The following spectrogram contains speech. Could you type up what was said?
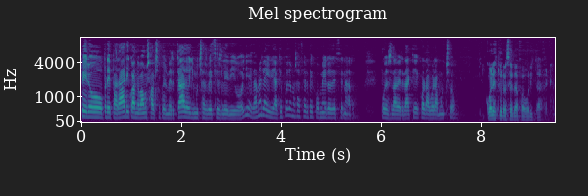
pero preparar y cuando vamos al supermercado y muchas veces le digo, oye, dame la idea, ¿qué podemos hacer de comer o de cenar? Pues la verdad que colabora mucho. ¿Cuál es tu receta favorita, África?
